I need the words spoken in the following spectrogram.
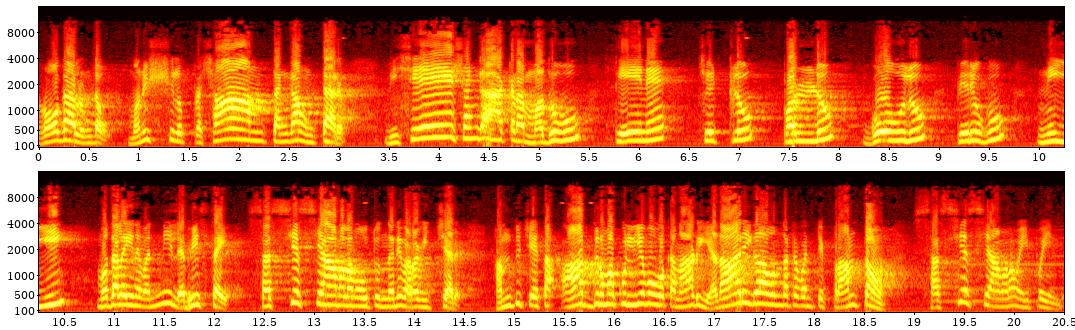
రోగాలుండవు. మనుష్యులు ప్రశాంతంగా ఉంటారు. విశేషంగా అక్కడ మధువు తేనె చెట్లు పళ్ళు గోవులు పెరుగు నెయ్యి మొదలైనవన్నీ లభిస్తాయి. సస్యశ్యామలమవుతుందని వరం ఇచ్చారు అందుచేత ఆ ద్రుమకుల్యము ఒకనాడు ఎడారిగా ఉన్నటువంటి ప్రాంతం సస్యశ్యామలం అయిపోయింది.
